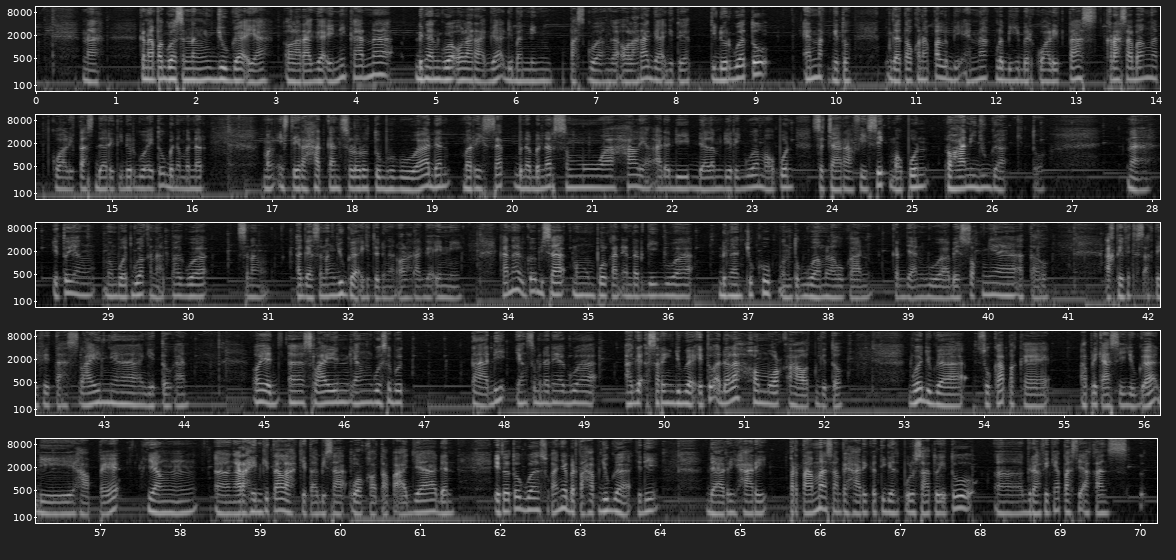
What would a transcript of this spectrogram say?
Nah kenapa gue seneng juga ya olahraga ini? Karena dengan gue olahraga dibanding pas gue nggak olahraga gitu ya tidur gue tuh enak gitu. Nggak tahu kenapa lebih enak lebih berkualitas kerasa banget kualitas dari tidur gue itu bener-bener mengistirahatkan seluruh tubuh gua dan meriset benar-benar semua hal yang ada di dalam diri gua maupun secara fisik maupun rohani juga gitu. Nah, itu yang membuat gua kenapa gua senang agak senang juga gitu dengan olahraga ini. Karena gue bisa mengumpulkan energi gua dengan cukup untuk gua melakukan kerjaan gua besoknya atau aktivitas-aktivitas lainnya gitu kan. Oh ya, uh, selain yang gue sebut tadi, yang sebenarnya gue agak sering juga itu adalah home workout gitu. Gue juga suka pakai aplikasi juga di HP yang uh, ngarahin kita lah kita bisa workout apa aja dan itu tuh gue sukanya bertahap juga. Jadi dari hari pertama sampai hari ke-31 itu uh, grafiknya pasti akan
